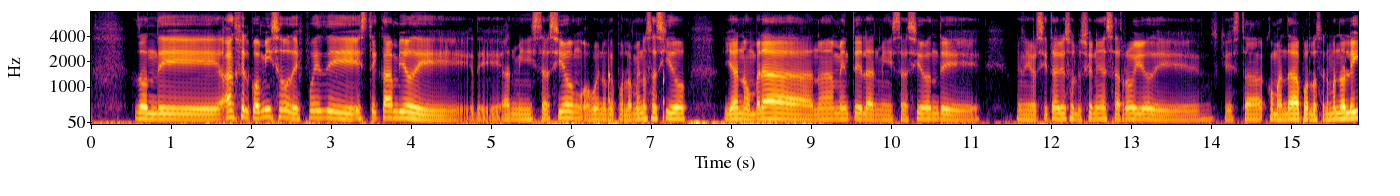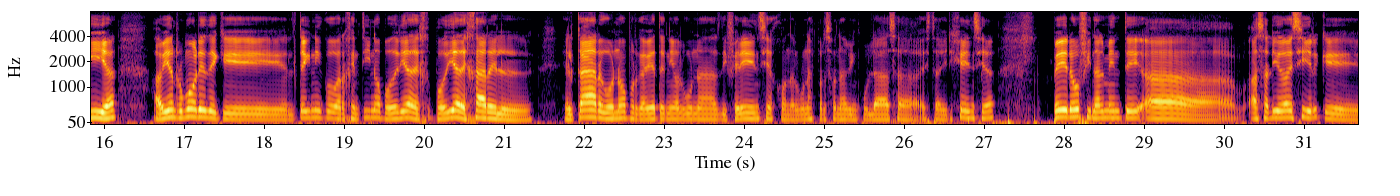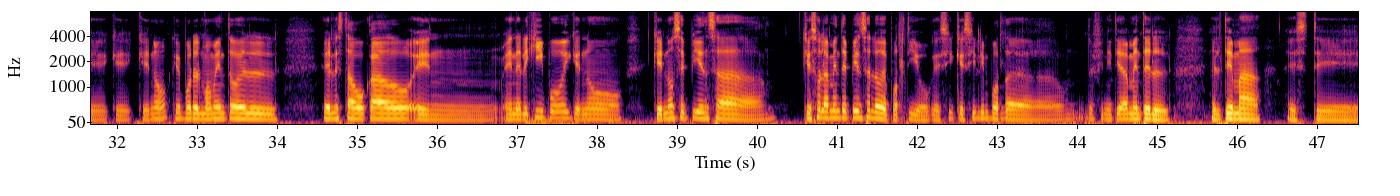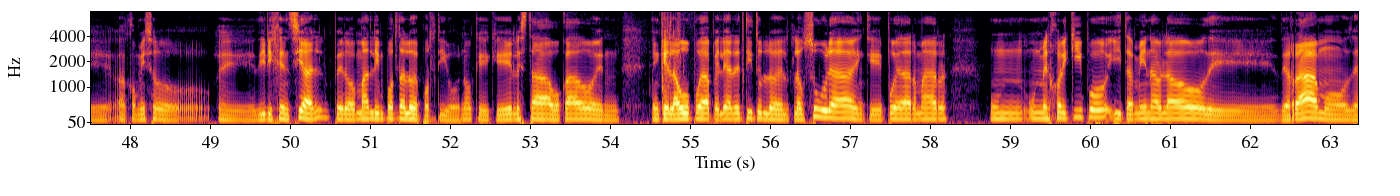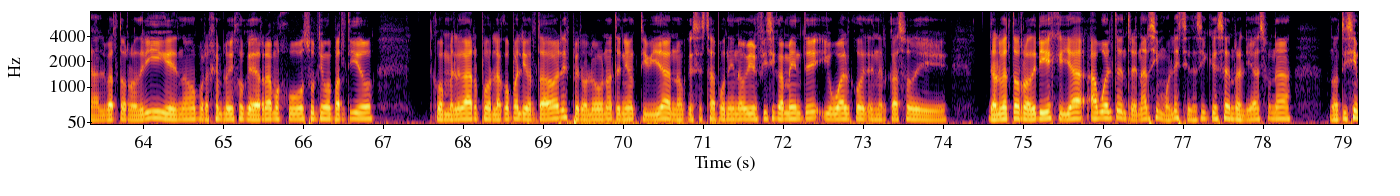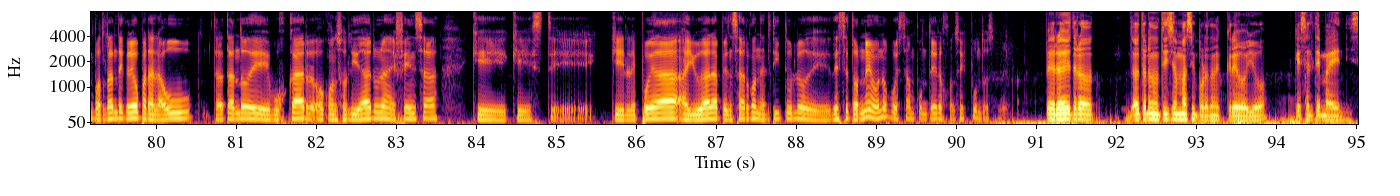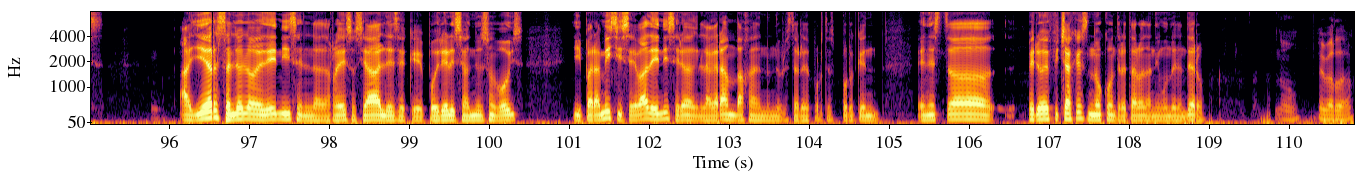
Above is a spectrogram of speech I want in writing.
donde Ángel Comiso, después de este cambio de, de administración, o bueno, que por lo menos ha sido ya nombrada nuevamente la administración de Universitario Solución y Desarrollo, de, que está comandada por los hermanos Leguía, habían rumores de que el técnico argentino podría podía dejar el, el cargo, ¿no? Porque había tenido algunas diferencias con algunas personas vinculadas a esta dirigencia. Pero finalmente ha, ha salido a decir que, que, que no, que por el momento él, él está abocado en, en el equipo y que no, que no se piensa, que solamente piensa en lo deportivo, que sí, que sí le importa definitivamente el, el tema este a comiso eh, dirigencial, pero más le importa lo deportivo, ¿no? Que, que él está abocado en, en que la U pueda pelear el título del clausura, en que pueda armar un, un mejor equipo y también ha hablado de, de Ramos, de Alberto Rodríguez, ¿no? Por ejemplo, dijo que de Ramos jugó su último partido con Melgar por la Copa Libertadores, pero luego no ha tenido actividad, ¿no? Que se está poniendo bien físicamente, igual en el caso de, de Alberto Rodríguez, que ya ha vuelto a entrenar sin molestias, así que esa en realidad es una noticia importante, creo, para la U, tratando de buscar o consolidar una defensa que, que, este, que le pueda ayudar a pensar con el título de, de este torneo, ¿no? Pues están punteros con seis puntos. Pero hay otra, otra noticia más importante, creo yo, que es el tema de Denis. Ayer salió lo de Denis en las redes sociales de que podría irse a Newson Boys. Y para mí, si se va Denis, sería la gran baja en Universitario de Deportes. Porque en, en este periodo de fichajes no contrataron a ningún delantero. No, es verdad.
